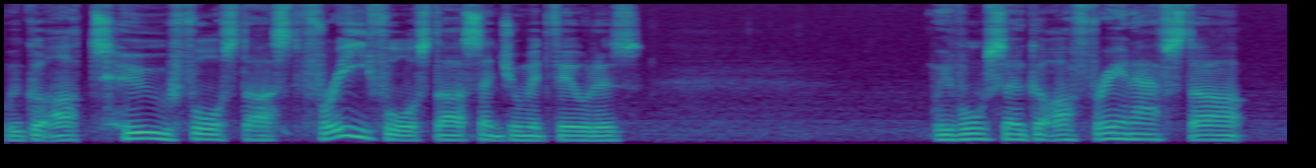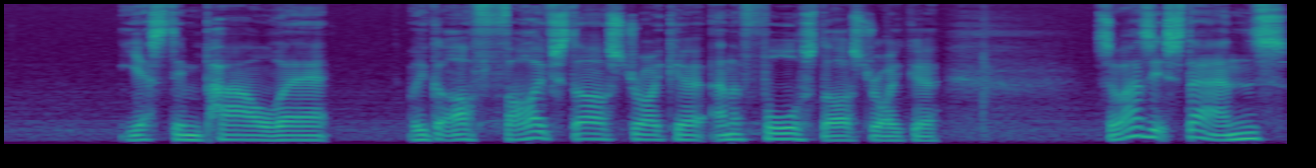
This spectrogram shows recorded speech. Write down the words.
We've got our two four stars, three four star central midfielders. We've also got our three and a half star Iestyn Powell there. We've got our five star striker and a four star striker. So as it stands,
